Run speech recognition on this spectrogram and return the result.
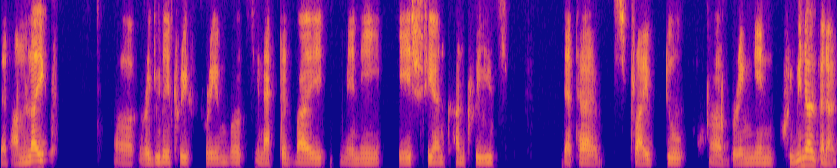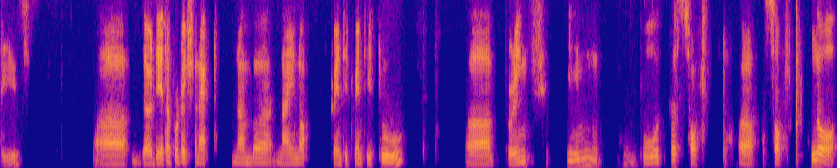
that unlike uh, regulatory frameworks enacted by many Asian countries that have strived to uh, bring in criminal penalties, uh, the Data Protection Act number 9 of 2022 uh, brings in both a soft, uh, soft law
